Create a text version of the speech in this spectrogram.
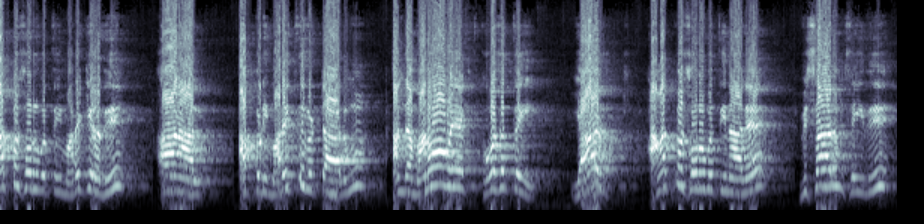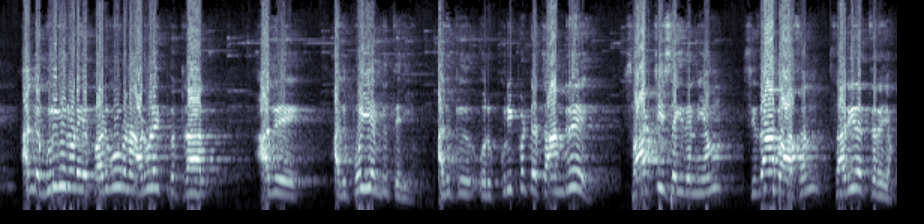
ஆத்மஸ்வரூபத்தை மறைக்கிறது. ஆனால் அப்படி மறைத்து விட்டாலும் அந்த மனோமய கோஷத்தை யார் ஆத்மஸ்வரூபத்தினாலே விசாரம் செய்து அந்த குருவினுடைய பரிபூர்ண அருளை பெற்றால் அது அது பொய் என்று தெரியும். அதுக்கு ஒரு குறிப்பிட்ட சான்று சாட்சி சைதன்யம் சிதாபாசன் சரீரத்திரயம்.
